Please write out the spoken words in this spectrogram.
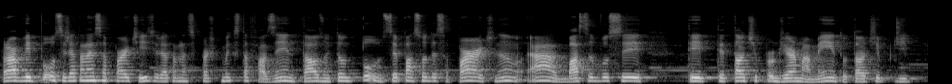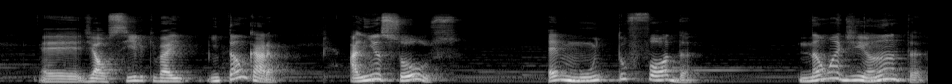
para ver, pô, você já tá nessa parte aí, você já tá nessa parte, como é que você tá fazendo, tal, então, pô, você passou dessa parte, não, ah, basta você ter, ter tal tipo de armamento, tal tipo de, é, de auxílio que vai... Então, cara, a linha Souls é muito foda. Não adianta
